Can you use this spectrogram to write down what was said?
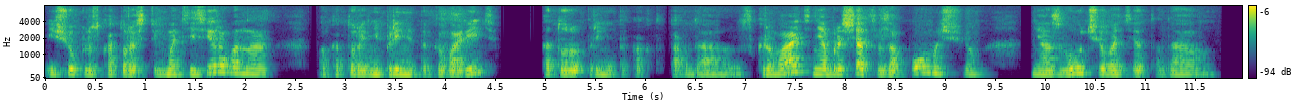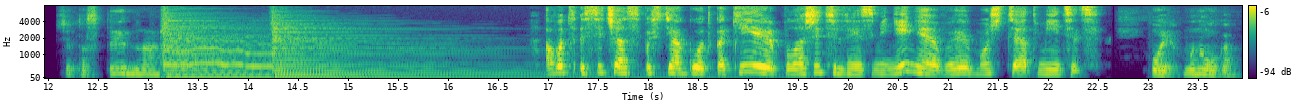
еще плюс которая стигматизирована, о которой не принято говорить, которую принято как-то тогда скрывать, не обращаться за помощью, не озвучивать это, да, все это стыдно. А вот сейчас, спустя год, какие положительные изменения вы можете отметить? Ой, много.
